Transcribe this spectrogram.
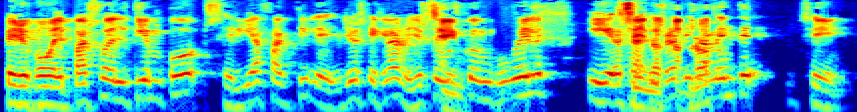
Pero con el paso del tiempo sería factible. Yo es que, claro, yo se Sí. busco en Google y, o sea, Sí, y nosotros- prácticamente. Sí,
